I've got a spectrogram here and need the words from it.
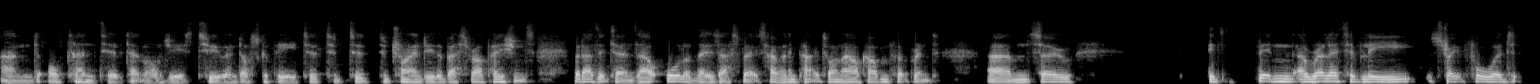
and alternative technologies to endoscopy to, to to to try and do the best for our patients. But as it turns out, all of those aspects have an impact on our carbon footprint. Um, so it's been a relatively straightforward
